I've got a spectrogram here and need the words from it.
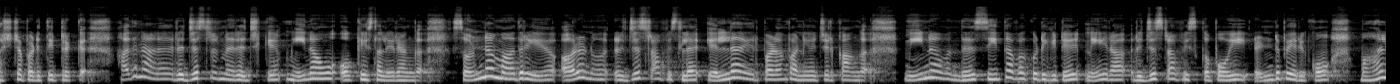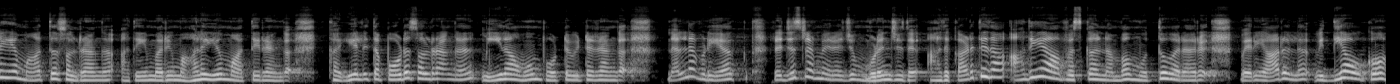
கஷ்டப்படுத்திட்டு இருக்கு. அதனால ரெஜிஸ்டர் மேரேஜ்க்கு மீனாவும் ஓகே சொல்லிடுறாங்க. சொன்ன மாதிரி அருணும் ரிஜிஸ்டர் ஆஃபீஸில் எல்லா ஏற்பாடும் பண்ணி வச்சுருக்காங்க. மீனா வந்து சீதாவை கூட்டிக்கிட்டு நேராக ரிஜிஸ்டர் ஆஃபீஸ்க்கு போய் ரெண்டு பேருக்கும் மாலையை மாற்ற சொல்கிறாங்க அதே மாதிரி மாலையும் மாற்றிடுறாங்க கையெழுத்தை போட சொல்கிறாங்க மீனாவும் போட்டு விட்டுறாங்க. நல்லபடியாக ரெஜிஸ்டர் மேரேஜும் முடிஞ்சுது. அதுக்கு அடுத்து தான் அதே ஆஃபீஸ்க்கு நம்ம முத்து வராரு. வேறு யாரும் இல்லை. வித்யாவுக்கும்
